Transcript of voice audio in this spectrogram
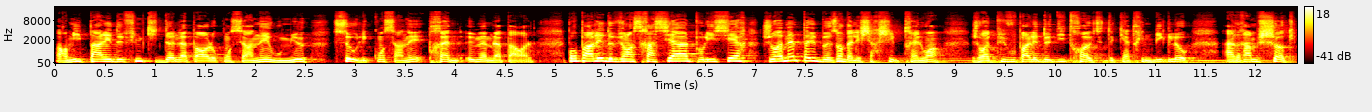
hormis parler de films qui donnent la parole aux concernés, ou mieux, ceux où les concernés prennent eux-mêmes la parole? Pour parler de violence raciale, policière, j'aurais même pas eu besoin d'aller chercher très loin. J'aurais pu vous parler de Detroit, de Catherine Bigelow, un drame choc,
